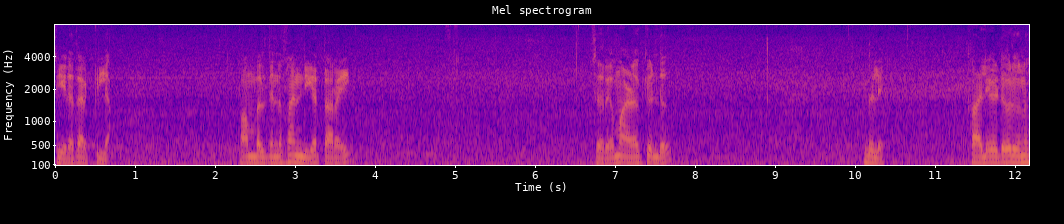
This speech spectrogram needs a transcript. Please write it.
തീരെ തിരക്കില്ല. ഇപ്പം അമ്പലത്തിന്റെ ഫ്രണ്ടിൽ എത്താറായി. ചെറിയ മഴയൊക്കെ ഉണ്ട്. ഇതല്ലേ കാലിയായിട്ട് കൊടുക്കുന്നു.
